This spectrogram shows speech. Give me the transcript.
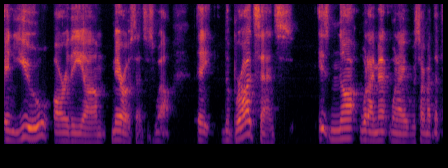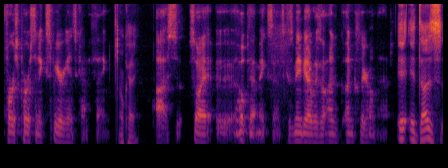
and you are the um, narrow sense as well. A, the broad sense is not what I meant when I was talking about that first person experience kind of thing. Okay. Uh, so, so I uh, hope that makes sense because maybe I was un- unclear on that. It, it does.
